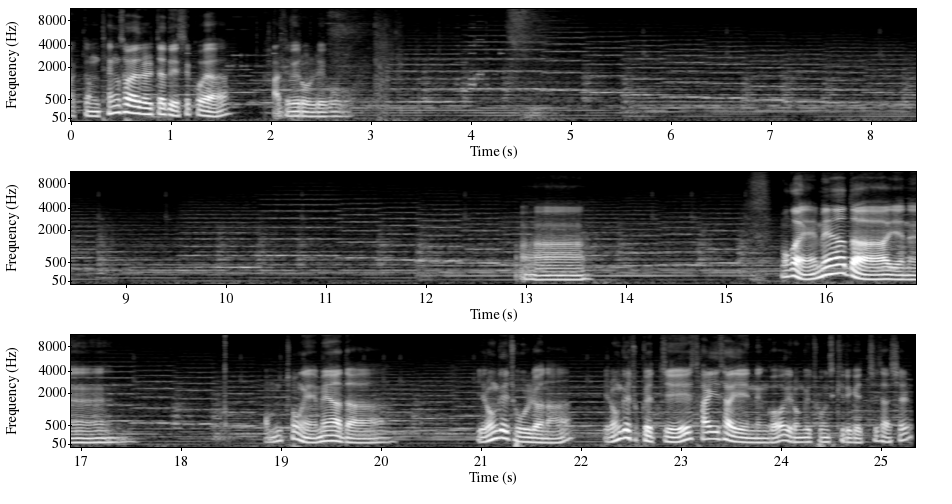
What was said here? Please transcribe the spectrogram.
가끔 탱 서야 될 때도 있을 거야. 가드 위로 올리고 아 뭔가 애매하다 얘는. 엄청 애매하다. 이런 게 좋으려나? 이런 게 좋겠지? 사이사이에 있는 거? 이런 게 좋은 스킬이겠지 사실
